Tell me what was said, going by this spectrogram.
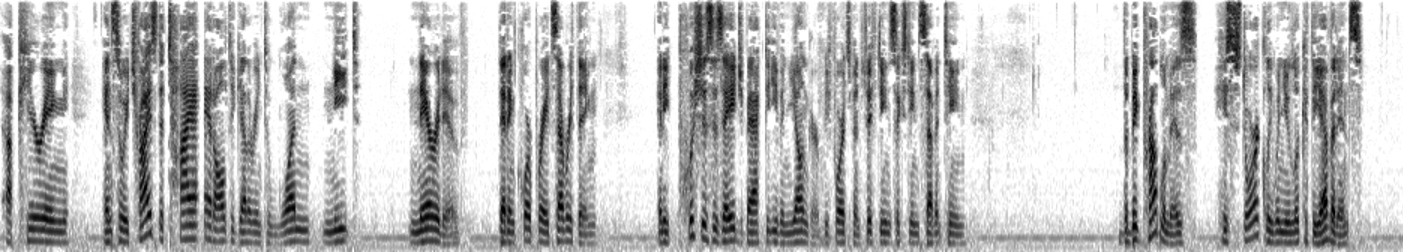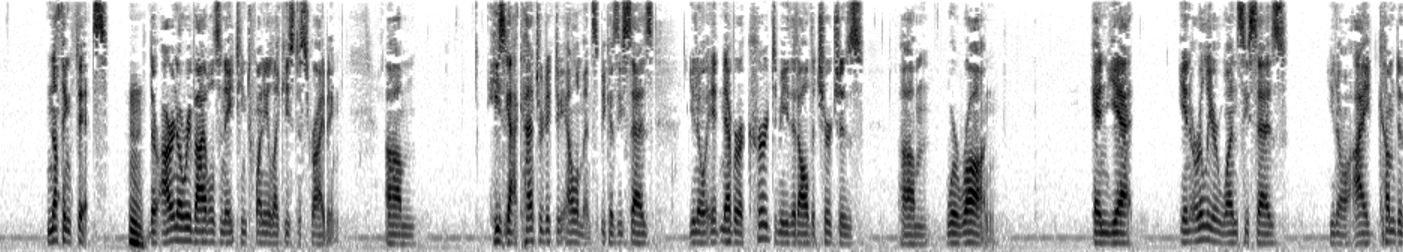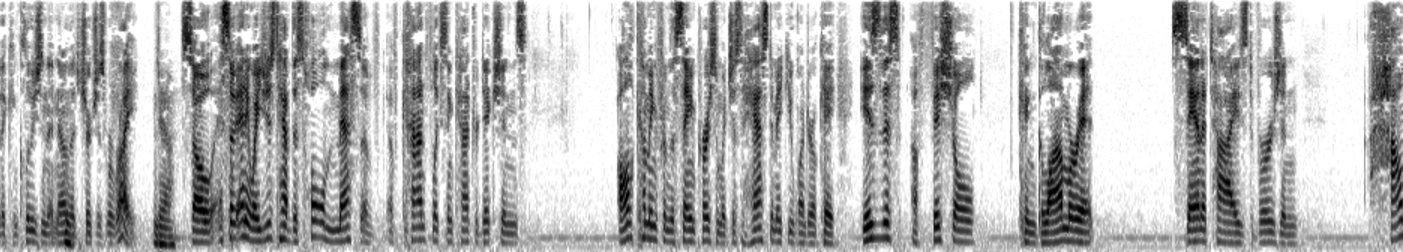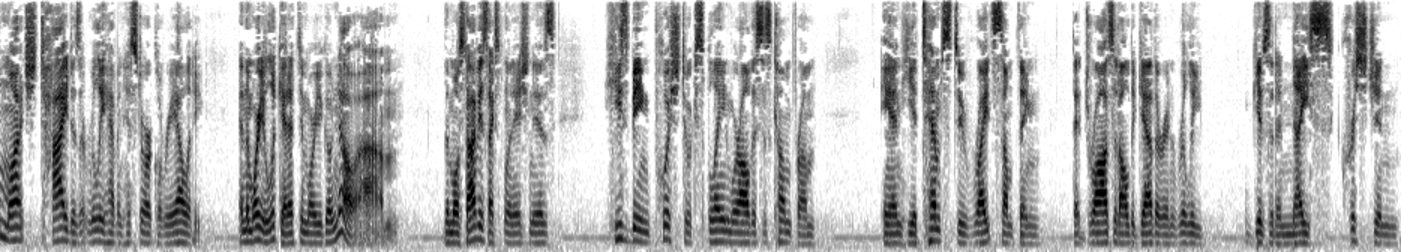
appearing, and so he tries to tie it all together into one neat narrative that incorporates everything. And he pushes his age back to even younger, before it's been 15, 16, 17. The big problem is, historically, when you look at the evidence, nothing fits. Hmm. There are no revivals in 1820 like he's describing. Um, he's got contradictory elements because he says, you know, it never occurred to me that all the churches um, were wrong. And yet, in earlier ones, he says, you know, I'd come to the conclusion that none of the churches were right. Yeah. So, so anyway, you just have this whole mess of, of conflicts and contradictions all coming from the same person, which just has to make you wonder, okay, is this official conglomerate sanitized version, how much tie does it really have in historical reality? And the more you look at it, the more you go, no, um, the most obvious explanation is he's being pushed to explain where all this has come from, and he attempts to write something that draws it all together and really gives it a nice Christian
